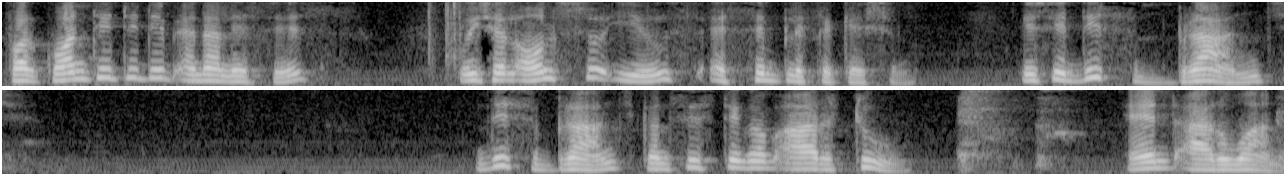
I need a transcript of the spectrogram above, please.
For quantitative analysis, we shall also use a simplification. You see this branch, this branch consisting of R2 and R1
